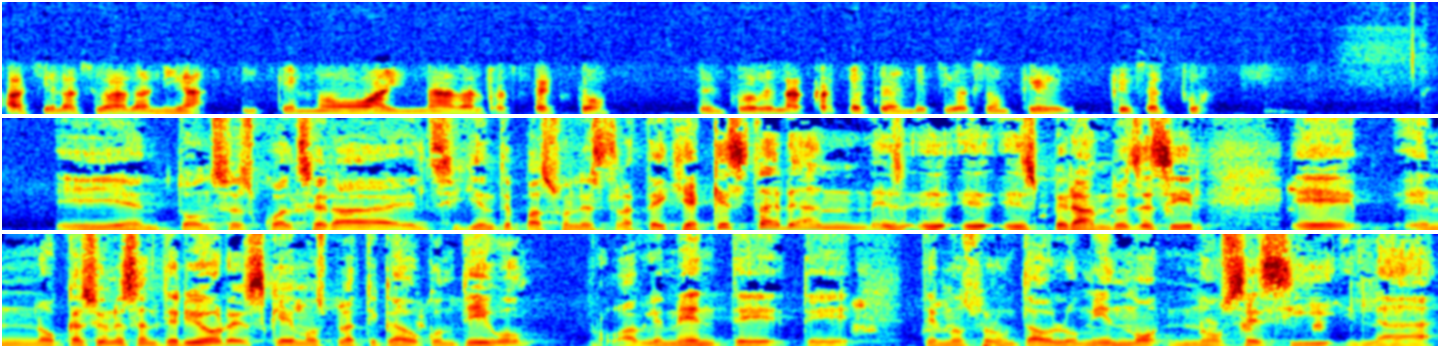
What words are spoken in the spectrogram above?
hacia la ciudadanía y que no hay nada al respecto dentro de la carpeta de investigación que se actúa. Y entonces, ¿cuál será el siguiente paso en la estrategia? ¿Qué estarán esperando? Es decir, eh, en ocasiones anteriores que hemos platicado contigo, probablemente te, te hemos preguntado lo mismo. No sé si la,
